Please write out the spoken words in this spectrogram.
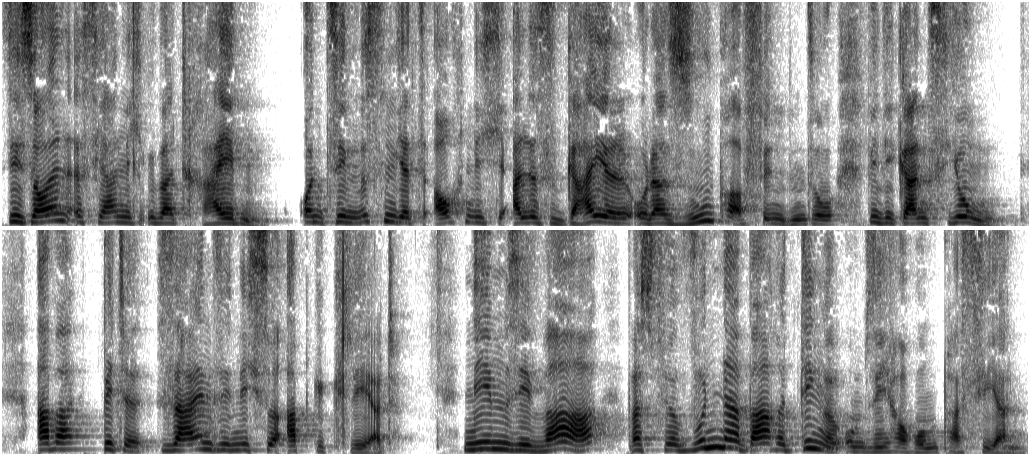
Sie sollen es ja nicht übertreiben. Und Sie müssen jetzt auch nicht alles geil oder super finden, so wie die ganz Jungen. Aber bitte seien Sie nicht so abgeklärt. Nehmen Sie wahr, was für wunderbare Dinge um Sie herum passieren.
